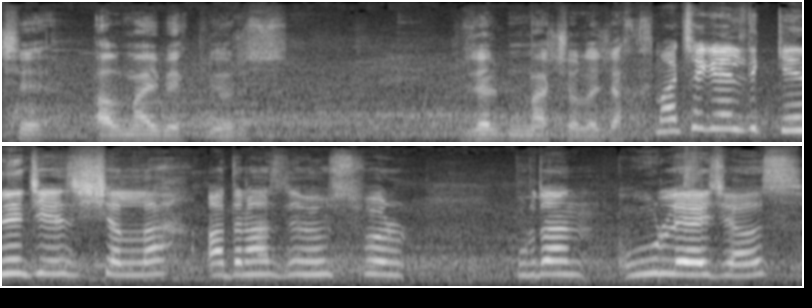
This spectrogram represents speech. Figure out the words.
Maçı almayı bekliyoruz. Güzel bir maç olacak. Maça geldik yeneceğiz inşallah. Adana Demirspor buradan uğurlayacağız.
